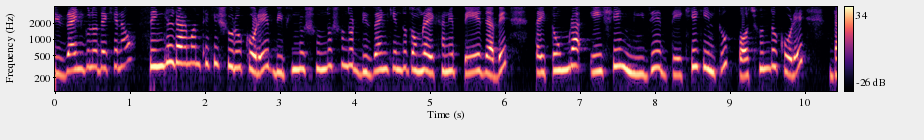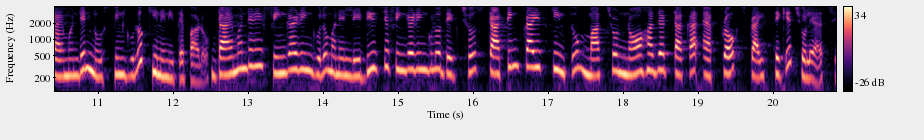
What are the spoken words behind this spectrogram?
ডিজাইনগুলো দেখে নাও। সিঙ্গেল ডায়মন্ড থেকে শুরু করে বিভিন্ন সুন্দর সুন্দর ডিজাইন কিন্তু তোমরা এখানে পেয়ে যাবে। তাই তোমরা এসে নিজে দেখে কিন্তু পছন্দ করে ডায়মন্ডের নোসপিনগুলো কিনে নিতে পারো। ডায়মন্ডের এই ফিঙ্গার রিংগুলো মানে লেডিস যে ফিঙ্গার রিংগুলো দেখছ স্টার্টিং প্রাইস কিন্তু মাত্র ন হাজার টাকা অ্যাপ্রক্স প্রাইস থেকে চলে আসছে।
